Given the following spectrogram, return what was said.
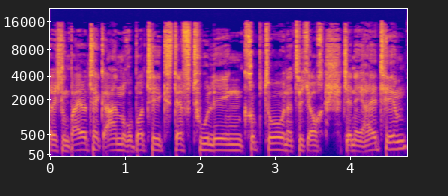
Richtung Biotech an, Robotics, Dev-Tooling, Krypto, natürlich auch Gen-AI-Themen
